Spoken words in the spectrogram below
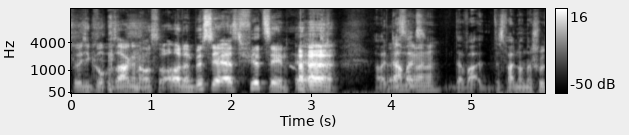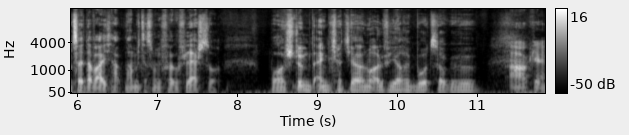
solche Gruppen sagen dann auch so, oh, dann bist du ja erst 14. Ja. Aber weißt damals, da war, das war halt noch in der Schulzeit, da war ich, hab, hab mich das irgendwie voll geflasht, so. Boah, stimmt, eigentlich hat ja nur alle vier Jahre Geburtstag. Ah, okay.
